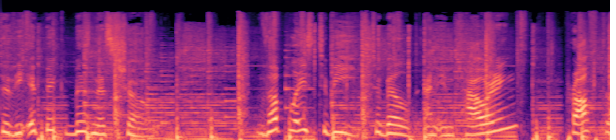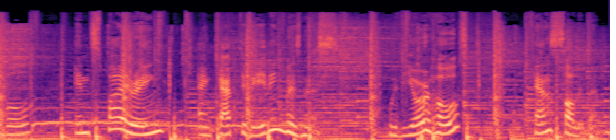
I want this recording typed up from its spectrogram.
to the Epic Business Show, the place to be to build an empowering, profitable, inspiring, and captivating business with your host, Kenz Soliman.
